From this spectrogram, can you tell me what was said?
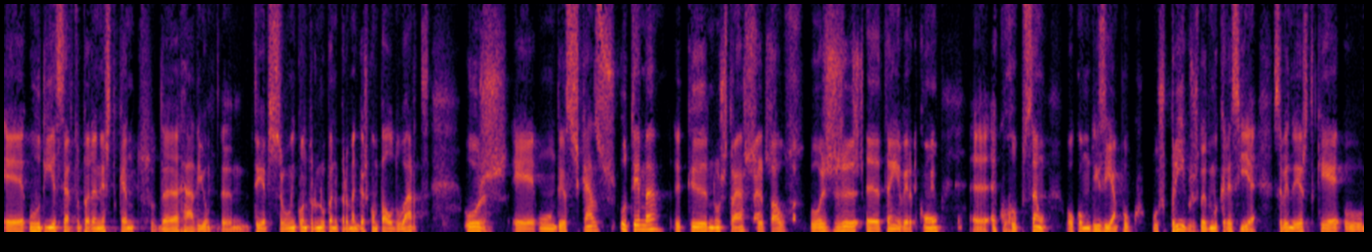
é o dia certo para, neste canto da rádio, hum, ter um encontro no Pano para Mangas com Paulo Duarte. Hoje é um desses casos. O tema que nos traz, Paulo, hoje uh, tem a ver com uh, a corrupção, ou como dizia há pouco, os perigos da democracia. Sabendo este que é, o,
